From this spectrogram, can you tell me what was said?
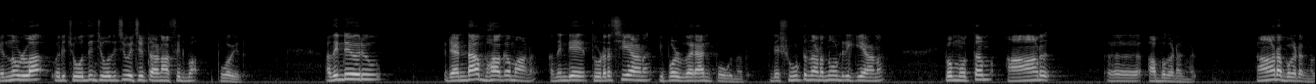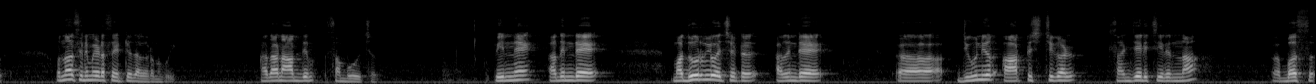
എന്നുള്ള ഒരു ചോദ്യം ചോദിച്ചു വെച്ചിട്ടാണ് ആ സിനിമ പോയത്. അതിന്റെ ഒരു രണ്ടാം ഭാഗമാണ് അതിന്റെ തുടർച്ചയാണ് ഇപ്പോൾ വരാൻ പോകുന്നത്. അതിന്റെ ഷൂട്ട് നടന്നുകൊണ്ടിരിക്കുകയാണ്. ഇപ്പം മൊത്തം ആറ് അപകടങ്ങൾ ആറ് അപകടങ്ങൾ. ഒന്നാം സിനിമയുടെ സെറ്റ് തകർന്നു പോയി അതാണ് ആദ്യം സംഭവിച്ചത്. പിന്നെ അതിന്റെ മധൂറിൽ വെച്ചിട്ട് അതിന്റെ ജൂനിയർ ആർട്ടിസ്റ്റുകൾ സഞ്ചരിച്ചിരുന്ന ബസ്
